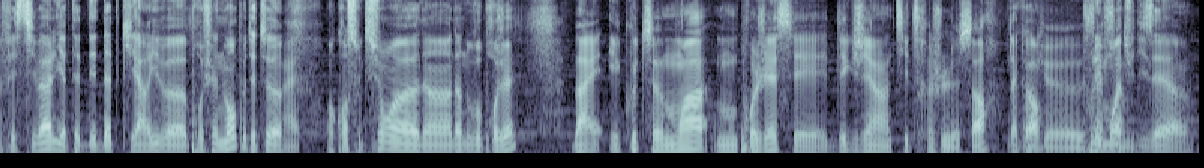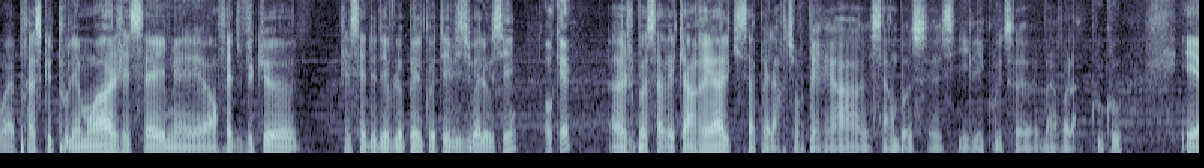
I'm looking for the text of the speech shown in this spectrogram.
Festival, il y a peut-être des dates qui arrivent prochainement, peut-être Ouais. en construction d'un nouveau projet? Bah écoute, moi, mon projet, c'est dès que j'ai un titre, je le sors. D'accord. Tous ça, les mois, ça tu disais. Ouais, presque tous les mois, j'essaye. Mais en fait, vu que j'essaye de développer le côté visuel aussi, Ok. Euh, je bosse avec un réal qui s'appelle Arthur Pereira. euh, c'est un boss. euh, S'il écoute, bah voilà, coucou. Et,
